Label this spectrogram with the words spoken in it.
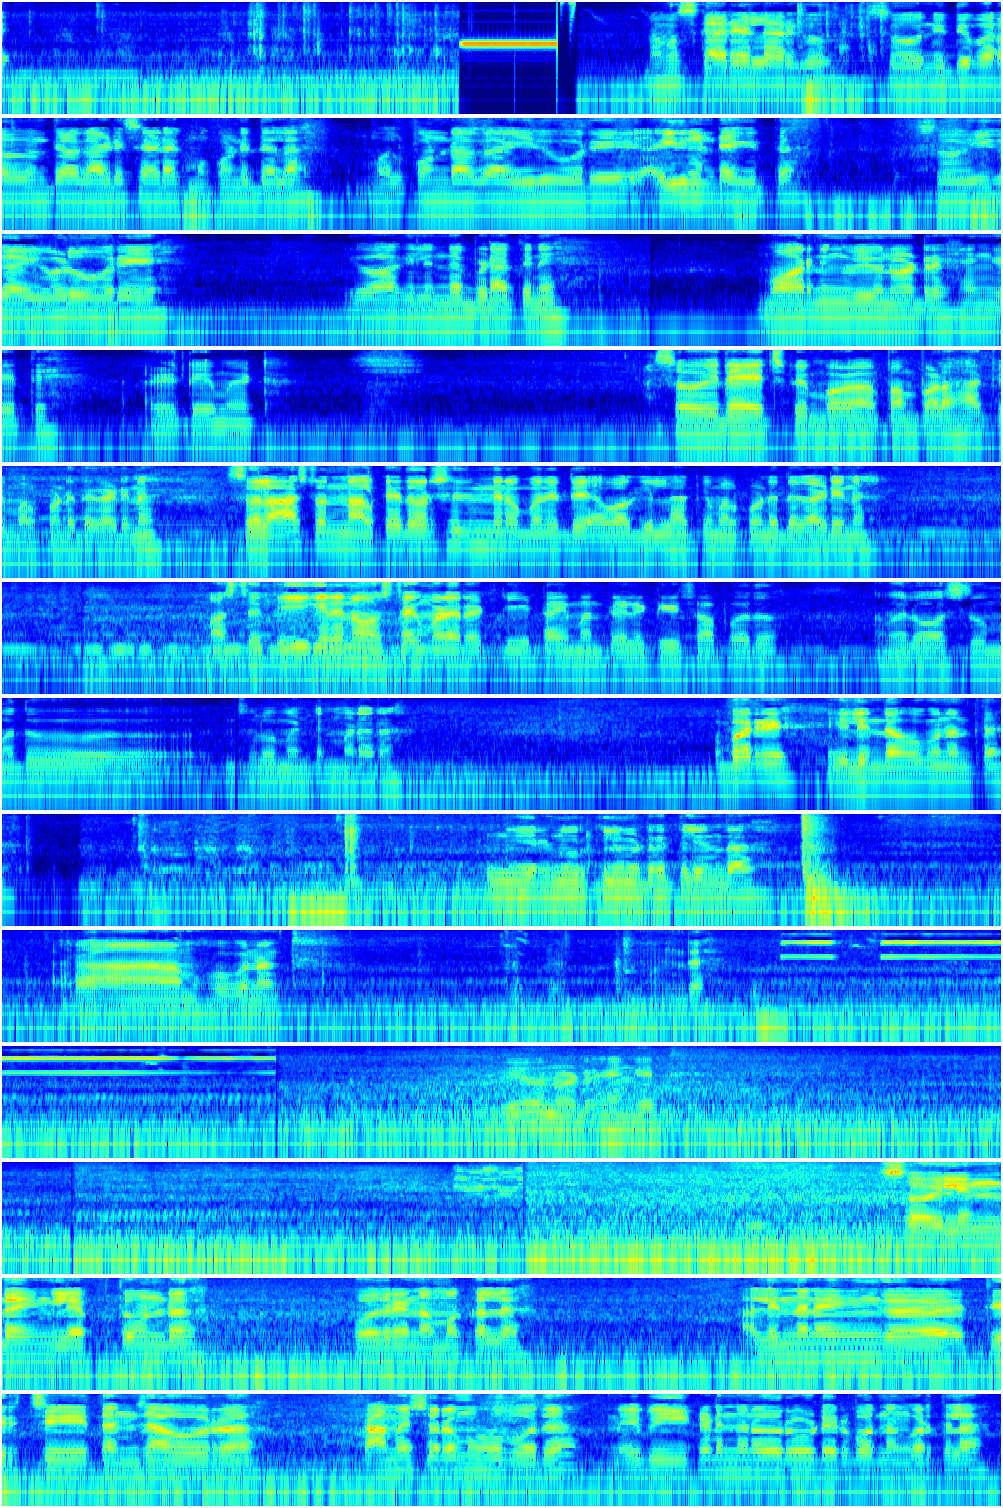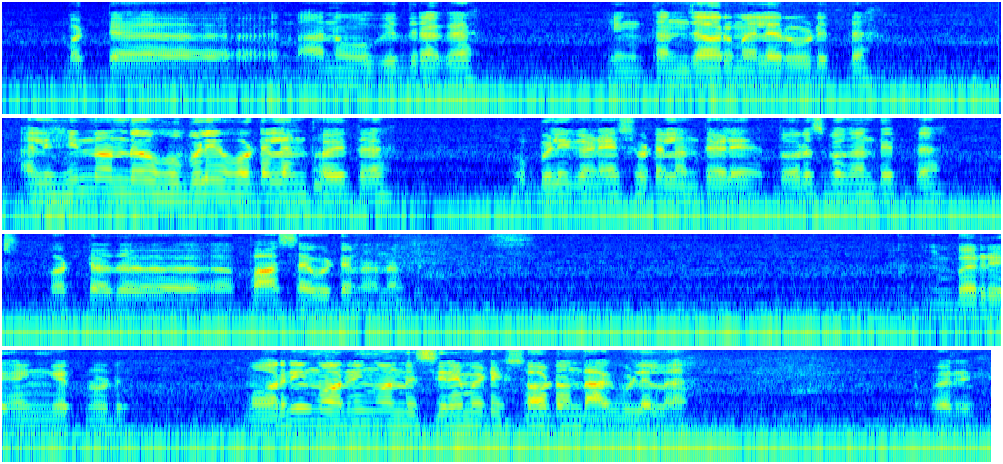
ನಮಸ್ಕಾರ ಎಲ್ಲರಿಗೂ. ಸೊ ನಿದ್ದೆ ಬರೋದು ಅಂತೇಳಿ ಗಾಡಿ ಸೈಡ್ ಹಾಕಿ ಮಲ್ಕೊಂಡಿದ್ದೆಲ್ಲ ಮಲ್ಕೊಂಡಾಗ ಐದೂವರೆ, ಐದು ಗಂಟೆ ಆಗಿತ್ತು. ಸೊ ಈಗ ಏಳುವರೆ. ಇವಾಗ ಇಲ್ಲಿಂದ ಬಿಡತ್ತೀನಿ ಮಾರ್ನಿಂಗ್ ವ್ಯೂ ನೋಡ್ರಿ, ಹೆಂಗೈತಿ? ಅಲ್ಟಿಮೇಟ್ ಸೊ ಇದೇ ಎಚ್ ಪಿ, ಪಂಪ್ ಹಾಕಿ ಮಲ್ಕೊಂಡಿದ್ದೆ ಗಾಡಿನ. ಸೊ ಲಾಸ್ಟ್ ಒಂದು ನಾಲ್ಕೈದು ವರ್ಷದಿಂದ ಬಂದಿದ್ದೆ, ಅವಾಗ ಇಲ್ಲಿ ಹಾಕಿ ಮಲ್ಕೊಂಡಿದ್ದೆ ಗಾಡಿನ. ಮಸ್ತ್ ಐತಿ. ಈಗ ಏನೇನೋ ಹೊಸ್ದಾಗಿ ಮಾಡ್ಯಾರ? ಟೀ ಟೈಮ್ ಅಂತೇಳಿ ಟೀ ಶಾಪ್ ಅದು. ಆಮೇಲೆ ವಾಶ್ರೂಮ್ ಅದು ಚಲೋ ಮೇಂಟೈನ್ ಮಾಡ್ಯಾರ. ಬರ್ರಿ, ಇಲ್ಲಿಂದ ಹೋಗೋಣಂತ ಇನ್ನು ಎರಡ್ನೂರು ಕಿಲೋಮೀಟ್ರ್ ಐತಿ ಇಲ್ಲಿಂದ. ಆರಾಮ್ ಹೋಗೋಣಂತ ಮುಂದೆ. ವ್ಯೂ ನೋಡ್ರಿ, ಹೆಂಗೈತಿ? ಸೊ ಇಲ್ಲಿಂದ ಹಿಂಗೆ ಲೆಫ್ಟ್ ತೊಗೊಂಡು ಹೋದರೆ ನಮ್ಮಕ್ಕಲ್ಲ ಅಲ್ಲಿಂದನೇ ಹಿಂಗೆ ತಿರ್ಚಿ ತಂಜಾವೂರು ರಾಮೇಶ್ವರಮು ಹೋಗ್ಬೋದು. ಮೇ ಬಿ ಈ ಕಡೆಯಿಂದ ರೋಡ್ ಇರ್ಬೋದು, ನಂಗೆ ಗೊತ್ತಿಲ್ಲ. ಬಟ್ ನಾನು ಹೋಗಿದ್ರಾಗ ಹಿಂಗೆ ತಂಜಾವೂರ್ ಮೇಲೆ ರೋಡ್ ಇತ್ತು. ಅಲ್ಲಿ ಹಿಂದೊಂದು ಹುಬ್ಬಳ್ಳಿ ಹೋಟೆಲ್ ಅಂತ ಹೋಯ್ತು. ಹುಬ್ಬಳ್ಳಿ ಗಣೇಶ್ ಹೋಟೆಲ್ ಅಂತೇಳಿ. ತೋರಿಸ್ಬೇಕಂತಿತ್ತು ಬಟ್ ಅದು ಪಾಸ್ ಆಗ್ಬಿಟ್ಟೆ ನಾನು. ಬರ್ರಿ, ಹೆಂಗೈತೆ ನೋಡಿ. ಮಾರ್ನಿಂಗ್ ಮಾರ್ನಿಂಗ್ ಒಂದು ಸಿನಿಮೆಟಿಕ್ ಶಾಟ್ ಒಂದು ಆಗ್ಬಿಡಲ್ಲ ಬರ್ರಿ.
